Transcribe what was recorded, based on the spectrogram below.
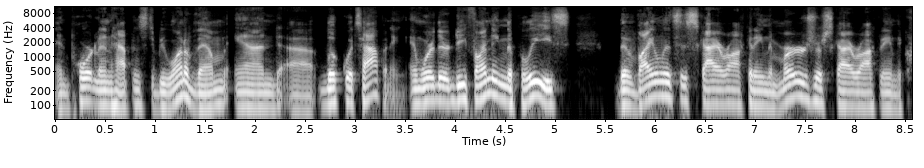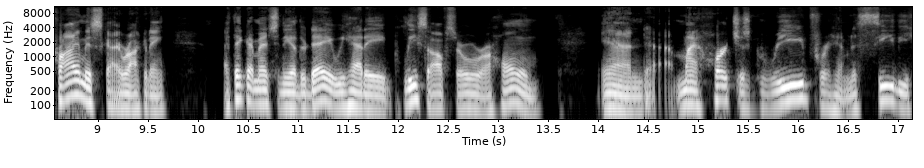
and portland happens to be one of them and uh, look what's happening. And where they're defunding the police the violence is skyrocketing the murders are skyrocketing the crime is skyrocketing. I think i mentioned the other day we had a police officer over our home and my heart just grieved for him to see the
